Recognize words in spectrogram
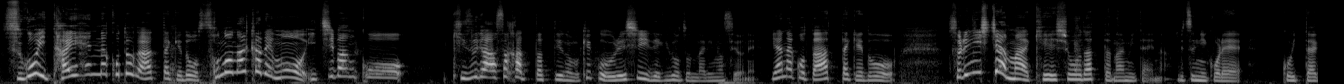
すごい大変なことがあったけどその中でも一番こう傷が浅かったっていうのも結構嬉しい出来事になりますよね。嫌なことあったけどそれにしちゃまあ軽傷だったなみたいな。別にこれこういった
